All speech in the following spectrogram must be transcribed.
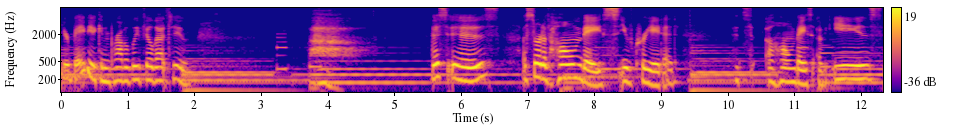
Your baby can probably feel that too. This is a sort of home base you've created. It's a home base of ease,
